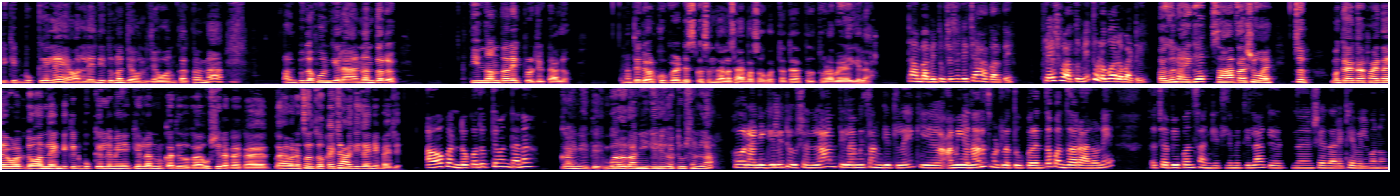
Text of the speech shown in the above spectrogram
तिकीट बुक केले ऑनलाईन तिथूनच जेवण जेवण करताना. आणि तुला फोन केला नंतर तीन नंतर एक प्रोजेक्ट आलं. मग त्याच्यावर खूप वेळ डिस्कशन झालं साहेबासोबत तर त्यात थोडा वेळ गेला. थांबा मी तुमच्यासाठी चहा करते. फ्रेश व्हा तुम्ही थोडं बरं वाटेल. अगं नाही ग सहाचा शो आहे. चल मग काय काय फायदा एवढं? ऑनलाईन तिकीट बुक केलं मी हे केलं मग काय ते काय उशिरा काय काय काय म्हणा चल चल काय चहा काही नाही पाहिजे. अहो पण डोकं दुखते म्हणता ना. काही नाही ते. बरं राणी गेली का ट्युशनला हो राणी गेली ट्युशनला आणि तिला मी सांगितलंय की आम्ही येणारच म्हटलं तोपर्यंत पण जर आलो नाही त्याच्या बी पण सांगितले मी तिला की शेजारी ठेवेल म्हणून.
